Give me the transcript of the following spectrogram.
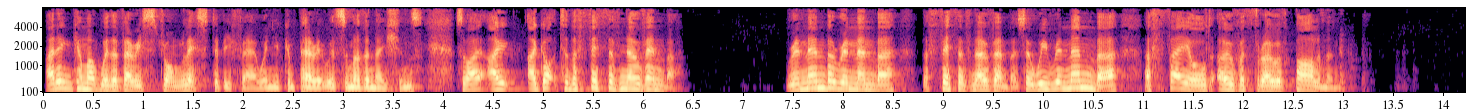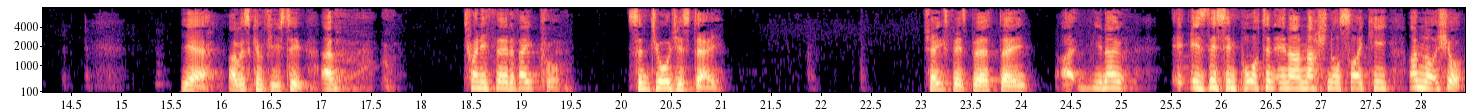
I didn't come up with a very strong list, to be fair, when you compare it with some other nations. So I, I, I got to the 5th of November. Remember, remember the 5th of November. So we remember a failed overthrow of Parliament. Yeah, I was confused too. Um, 23rd of April. St. George's Day, Shakespeare's birthday. I, you know, is this important in our national psyche? I'm not sure.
